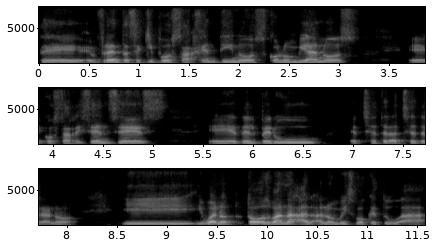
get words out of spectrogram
Te enfrentas equipos argentinos, colombianos, costarricenses, eh, del Perú, etcétera, etcétera, ¿no? Y, bueno, todos van a, lo mismo que tú, a,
